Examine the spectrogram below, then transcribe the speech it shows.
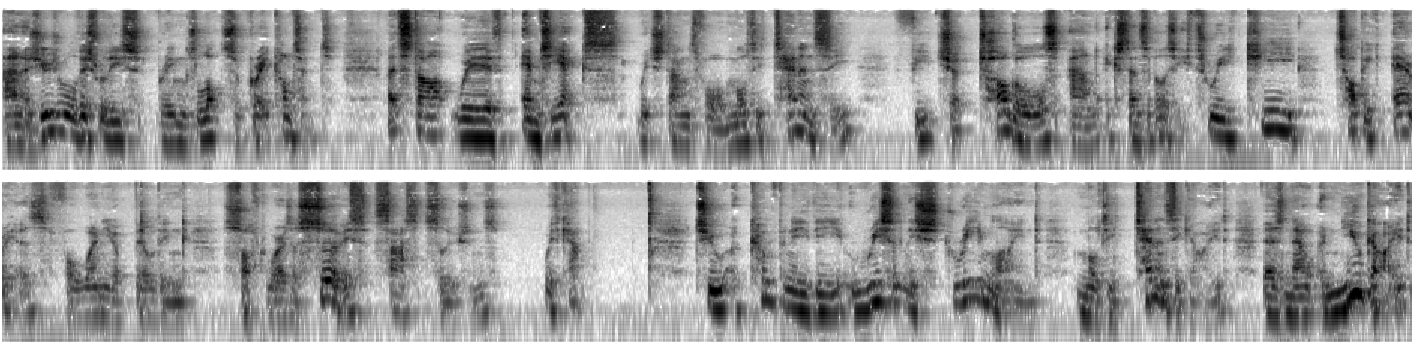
And as usual, this release brings lots of great content. Let's start with MTX, which stands for Multi Tenancy, Feature Toggles, and Extensibility. Three key topic areas for when you're building software as a service SaaS solutions with CAP. To accompany the recently streamlined multi tenancy guide, there's now a new guide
